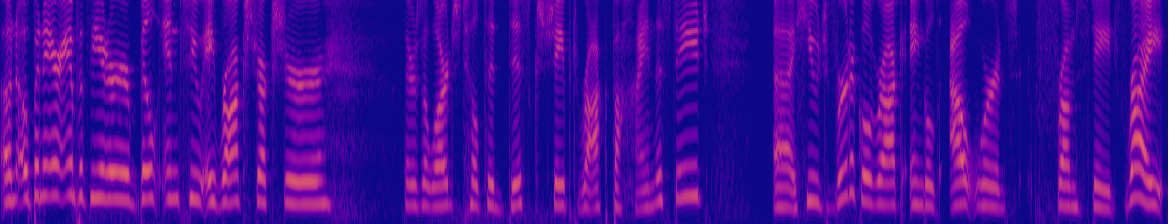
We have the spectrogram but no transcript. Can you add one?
An open air amphitheater built into a rock structure. There's a large tilted disc shaped rock behind the stage, a huge vertical rock angled outwards from stage right,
